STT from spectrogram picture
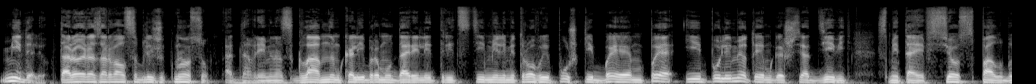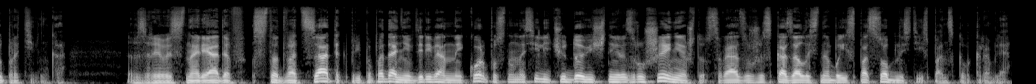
миделю. Второй разорвался ближе к носу. Одновременно с главным калибром ударили 30-миллиметровые пушки БМП и пулеметы МГ-69, сметая все с палубы противника. Взрывы снарядов 120-ок при попадании в деревянный корпус наносили чудовищные разрушения, что сразу же сказалось на боеспособности испанского корабля.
